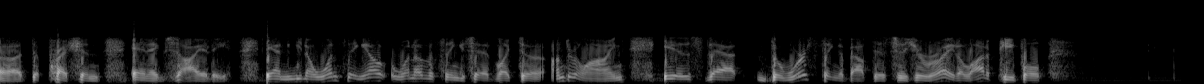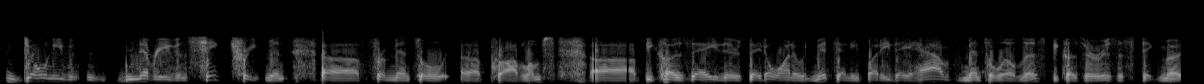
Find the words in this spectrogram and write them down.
uh, depression and anxiety. And you know, one thing else, one other thing you said, I'd like to underline, is that the worst thing about this is you're right. A lot of people don't even never even seek treatment uh, for mental uh, problems uh, because they they don't want to admit to anybody they have mental illness because there is a stigma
